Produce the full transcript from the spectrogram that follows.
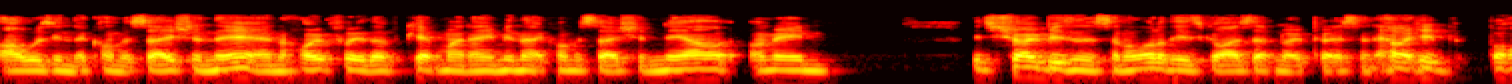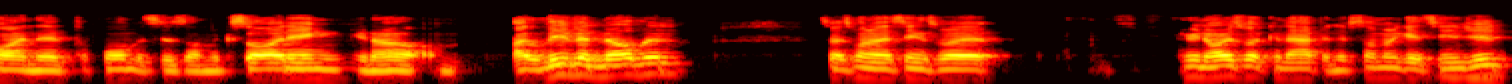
I was in the conversation there, and hopefully they've kept my name in that conversation now. I mean, it's show business, and a lot of these guys have no personality behind their performances. I'm exciting, you know. I'm, I live in Melbourne, so it's one of those things where who knows what can happen if someone gets injured.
